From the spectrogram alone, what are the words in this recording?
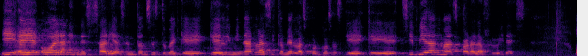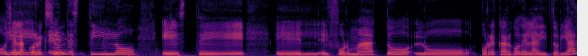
y, eh, o eran innecesarias, entonces tuve que, eliminarlas y cambiarlas por cosas que, sirvieran más para la fluidez. Oye, la corrección de estilo, este, el, el formato, ¿lo corre a cargo de la editorial?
